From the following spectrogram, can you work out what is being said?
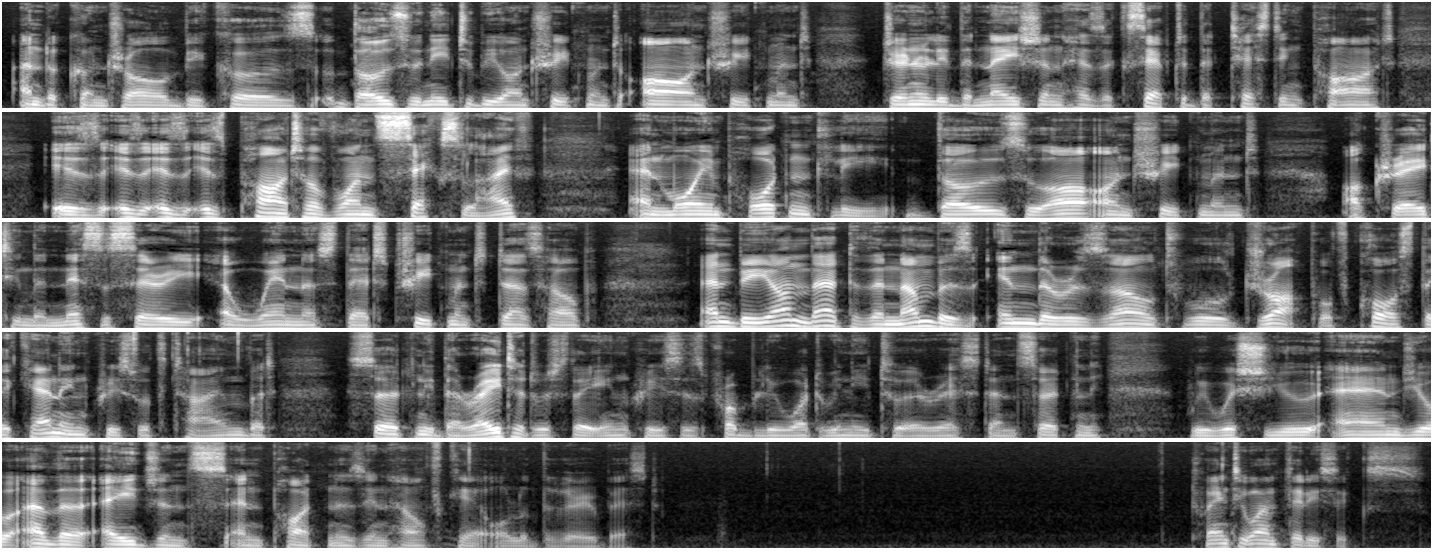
under control because those who need to be on treatment are on treatment generally the nation has accepted that testing part is, is, is, is part of one's sex life. And more importantly, those who are on treatment are creating the necessary awareness that treatment does help. And beyond that, the numbers in the result will drop. Of course, they can increase with time, but certainly the rate at which they increase is probably what we need to arrest. And certainly, we wish you and your other agents and partners in healthcare all of the very best. 2136.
